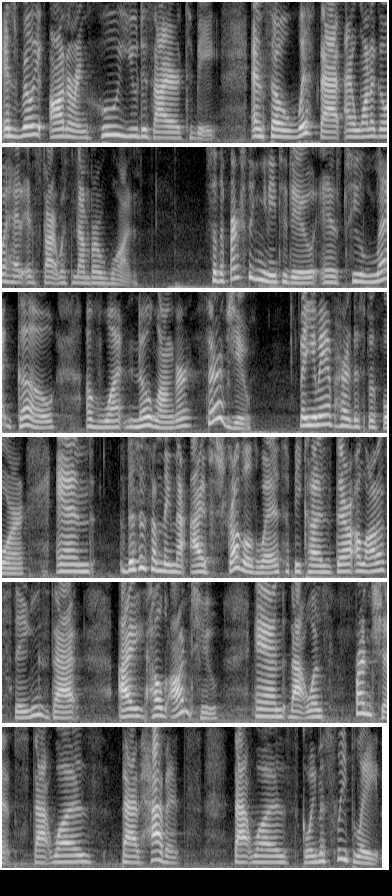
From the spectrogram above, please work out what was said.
is really honoring who you desire to be. And so, with that, I want to go ahead and start with number one. So, the first thing you need to do is to let go of what no longer serves you. Now, you may have heard this before, and this is something that I've struggled with because there are a lot of things that I held on to, and that was friendships, that was bad habits, that was going to sleep late,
